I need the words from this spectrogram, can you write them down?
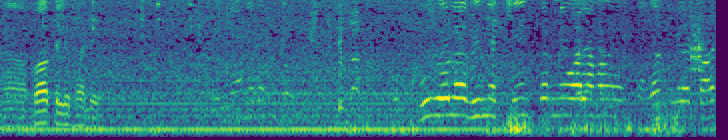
हाँ बात ले भले फूल वाला भी मैं चेंज करने वाला हूँ। दस मिनट बाद।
